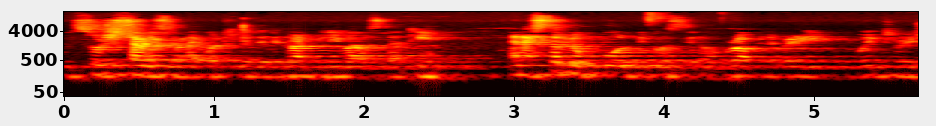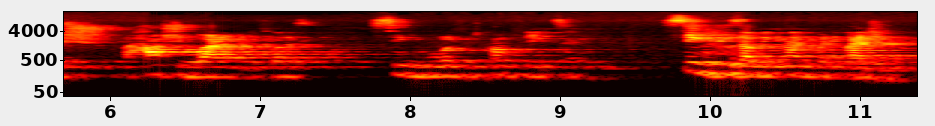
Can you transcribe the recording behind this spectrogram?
with social service when I got here. They did not believe I was 13. And I still look cold because you know, grew up in a very winterish, harsh environment as well as seeing wars and conflicts and seeing things that we can't even imagine.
